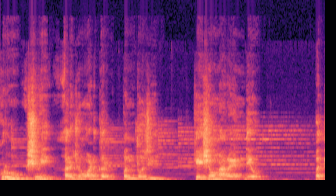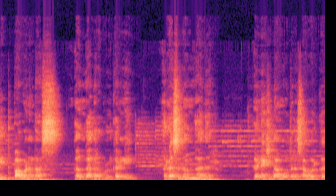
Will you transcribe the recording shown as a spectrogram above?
कृ श्री अर्जुन वाडकर पंतोजी. केशव नारायण देव पतित पावनदास. गंगाधर कुलकर्णी रस गंगाधर गणेश दामोदर सावरकर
